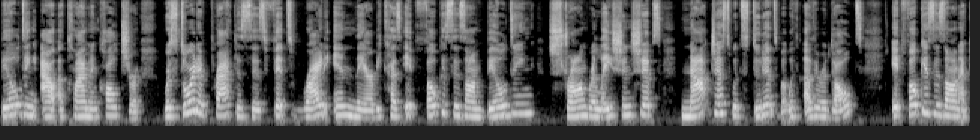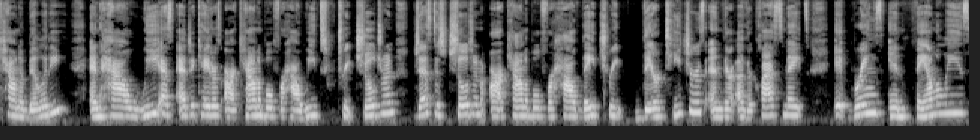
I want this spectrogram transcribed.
building out a climate and culture, restorative practices fits right in there because it focuses on building strong relationships, not just with students, but with other adults. It focuses on accountability and how we as educators are accountable for how we t- treat children, just as children are accountable for how they treat their teachers and their other classmates. It brings in families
